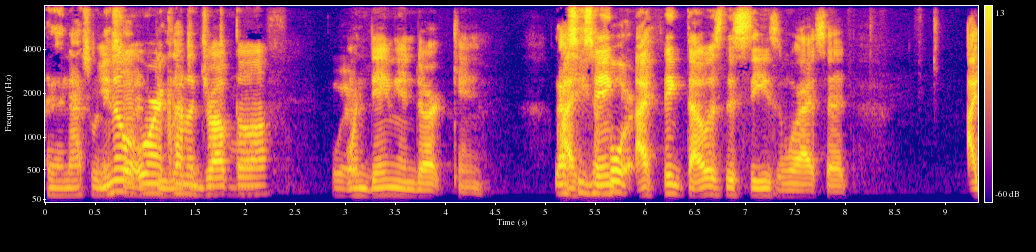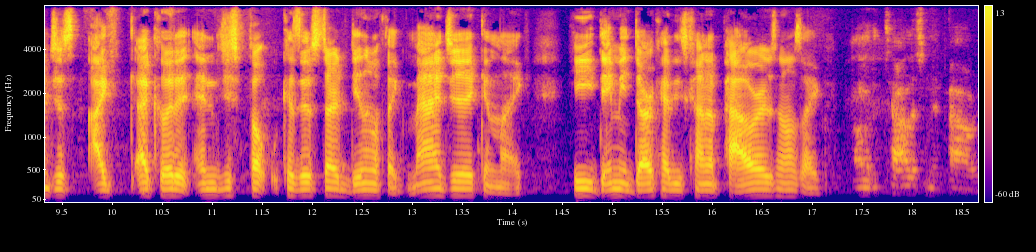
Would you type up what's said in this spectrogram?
and then that's when you know started where to it do kind of dropped off Where? when Damien Darhk came. that's I season think, four. I think that was the season where I said, I just I I couldn't, and it just felt because it started dealing with like magic and like he Damien Darhk had these kind of powers, and I was like. oh, the talisman powers.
